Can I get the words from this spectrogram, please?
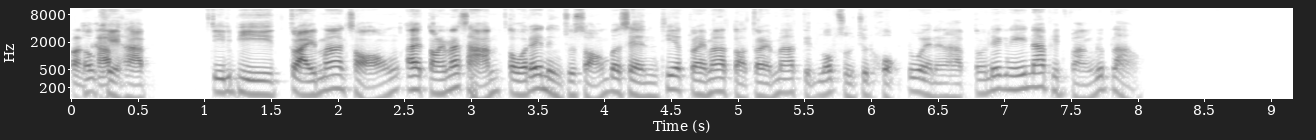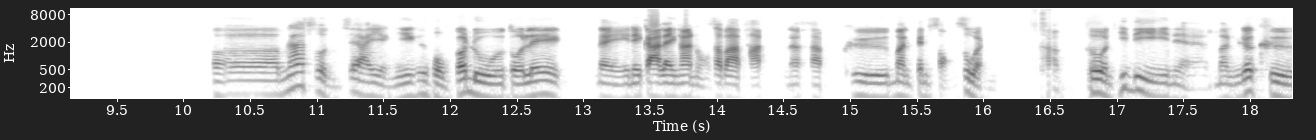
ฟังโอครับเคครับ GDP ไตรมาส2เอ้ยไตรมาส3โตได้ 1.2%เทียบไตรมาสต่อไตรมาสติดลบ 0.6 ด้วยนะครับ ตัวเลขนี้น่าผิดหวังหรือเปล่า เอ่อน่าสนใจอย่างนี้คือผมก็ดูตัวเลขในในการรายงานของสภาพัฒน์นะครับ คือมันเป็นสองส่วนครับส่วนที่ดีเนี่ยมันก็คือ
